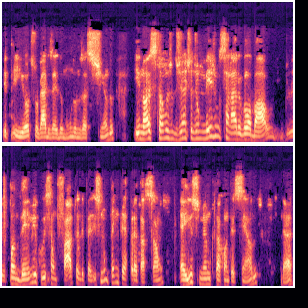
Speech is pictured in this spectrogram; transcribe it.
e, e outros lugares aí do mundo nos assistindo. E nós estamos diante de um mesmo cenário global, pandêmico, isso é um fato, isso não tem interpretação, é isso mesmo que está acontecendo, né?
